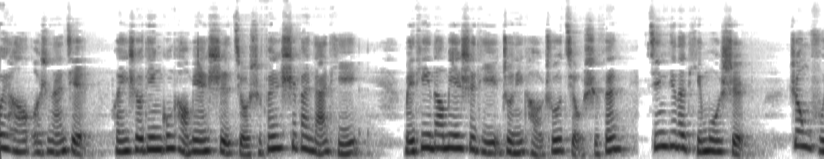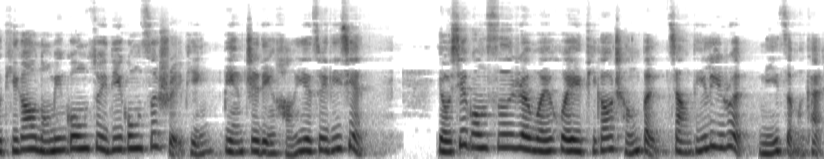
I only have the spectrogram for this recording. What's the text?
位好，我是楠姐，欢迎收听公考面试九十分示范答题，每天一道面试题，祝你考出九十分。今天的题目是：政府提高农民工最低工资水平，并制定行业最低线。有些公司认为会提高成本，降低利润，你怎么看？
